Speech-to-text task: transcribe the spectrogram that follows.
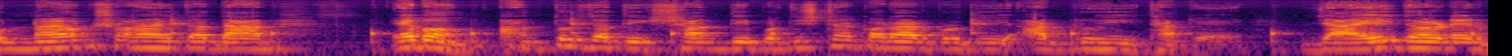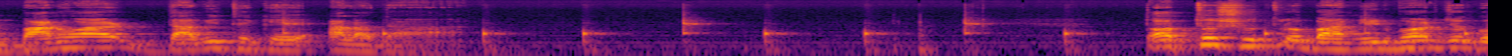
উন্নয়ন সহায়তা দান এবং আন্তর্জাতিক শান্তি প্রতিষ্ঠা করার প্রতি আগ্রহী থাকে, যা এই ধরনের বানোয়ার দাবি থেকে আলাদা। তথ্যসূত্র বা নির্ভরযোগ্য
